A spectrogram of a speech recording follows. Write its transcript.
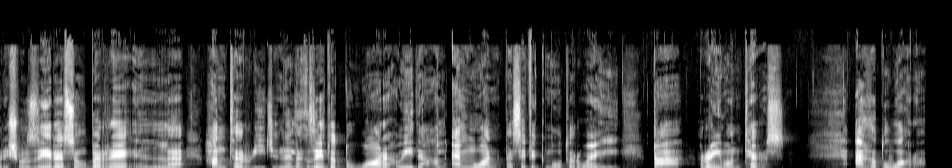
رش وزيرة سوبر الهانتر ريجن لغزيت الطوار عويدة على الام 1 باسيفيك موتور واي قا ريمون تيرس. أها طوارة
